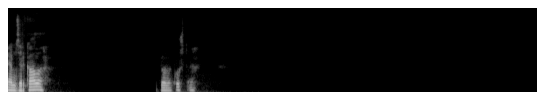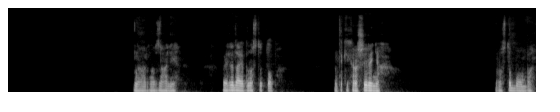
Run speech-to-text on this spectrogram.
М-дзеркала. Яке вона коштує? Гарно взагалі. Виглядає просто топ. На таких розширеннях. Просто бомба.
